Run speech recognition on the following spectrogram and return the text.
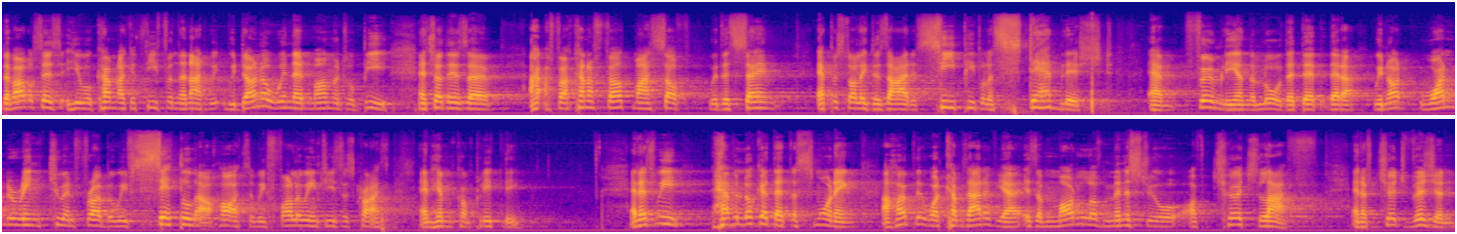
The Bible says he will come like a thief in the night. We, we don't know when that moment will be. And so there's a, I, I kind of felt myself with the same apostolic desire to see people established um, firmly in the Lord, that, that, that are, we're not wandering to and fro, but we've settled our hearts and we're following Jesus Christ and Him completely. And as we have a look at that this morning, I hope that what comes out of here is a model of ministry or of church life and of church vision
